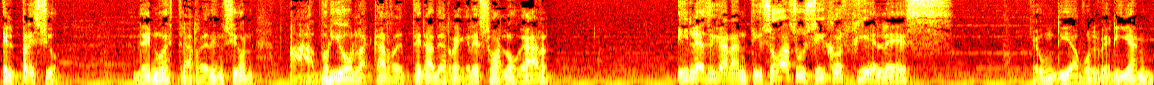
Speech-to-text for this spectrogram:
el precio de nuestra redención, abrió la carretera de regreso al hogar y les garantizó a sus hijos fieles que un día volverían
